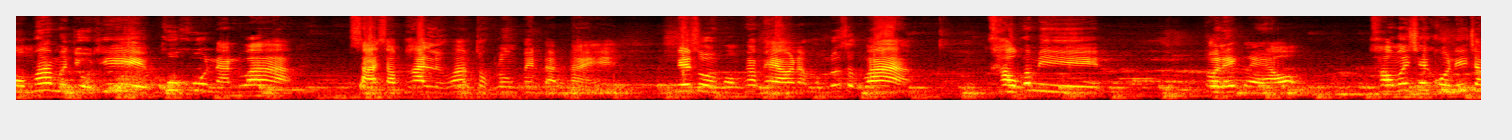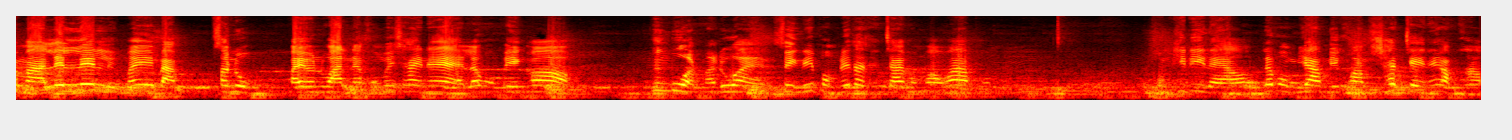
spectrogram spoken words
ผมว่ามันอยู่ที่คู่คู่นั้นว่าสายสัมพันธ์หรือว่าตกลงเป็นแบบไหน ในส่วนผมกับแพลวเนี่ยผมรู้สึกว่าเขาก็มีตัวเล็กแล้ว เขาไม่ใช่คนที่จะมาเล่นๆหรือไม่แบบสนุกไปวันๆเนี่ยคงไม่ใช่แน่ แล้วผมเองก็ เพิ่งบวชมาด้วย สิ่งที่ผมได้ตัดสินใจผมมองว่าผมผมคิดดีแล้ว แล้วผมอยากมีความชัดเจนให้กับเขา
